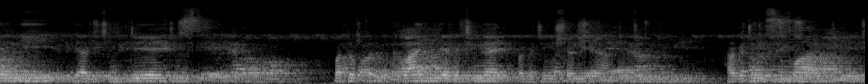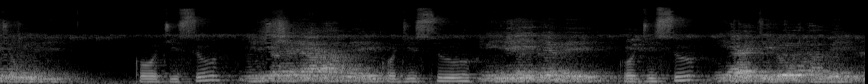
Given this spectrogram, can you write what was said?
yangi Yagajing tien jumbi Batu klan yagajing ay Pagajing shania jumbi Hagajing semua kecung Ko Jisu. Ko Jisu. Ko Jisu. Ya Jiru Amin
